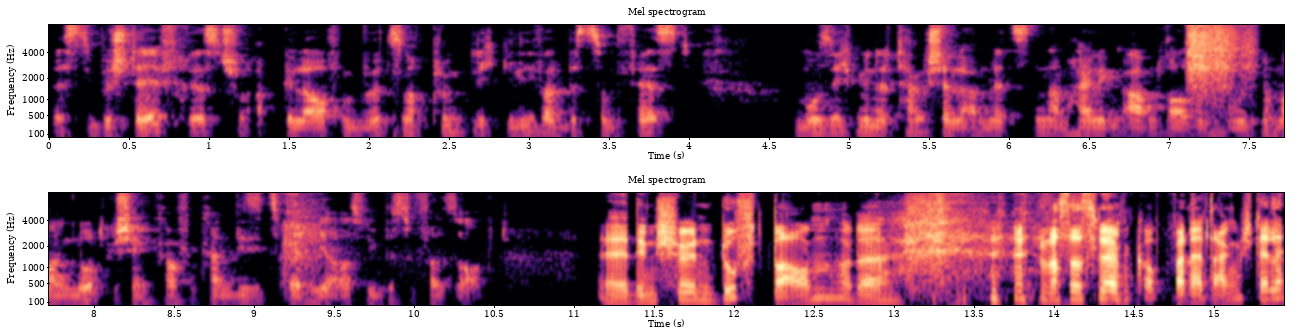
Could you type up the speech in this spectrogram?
ist die Bestellfrist schon abgelaufen, wird es noch pünktlich geliefert bis zum Fest? Muss ich mir eine Tankstelle am letzten, am Heiligen Abend raus, wo ich nochmal ein Notgeschenk kaufen kann? Wie sieht es bei dir aus? Wie bist du versorgt? Äh, den schönen Duftbaum oder was hast du da im Kopf bei der Tankstelle?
